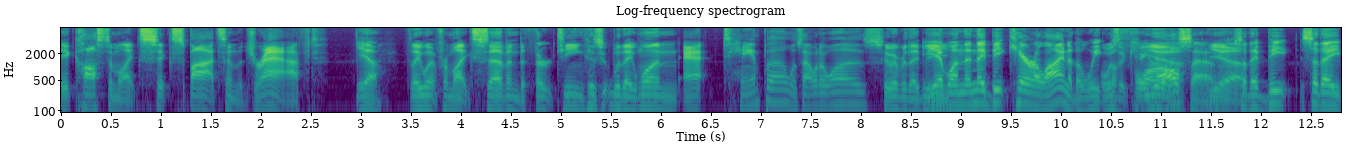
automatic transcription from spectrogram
It cost him like six spots in the draft. Yeah, They went from like seven to thirteen because they won at Tampa. Was that what it was? Whoever they beat. yeah. Well, and then they beat Carolina the week Was it- before yeah, also. yeah. So they beat so they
